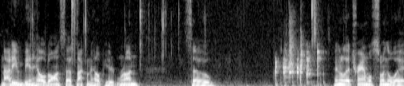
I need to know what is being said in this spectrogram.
not even being held on, so that's not going to help you hit and run. So they're going to let Trammell swing away.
